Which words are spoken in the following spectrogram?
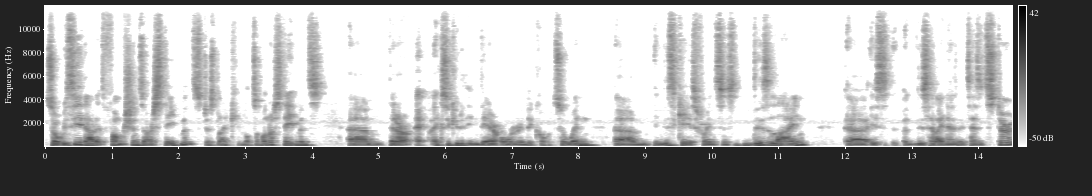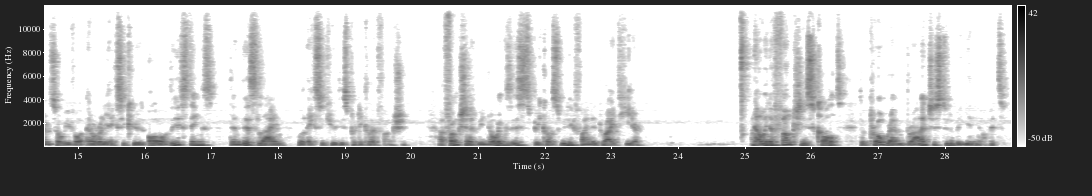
So we see now that functions are statements, just like lots of other statements, um, that are executed in their order in the code. So when, um, in this case, for instance, this line uh, is uh, this line has it has its turn, so we've already executed all of these things. Then this line will execute this particular function, a function that we know exists because we defined it right here. Now, when a function is called, the program branches to the beginning of it.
